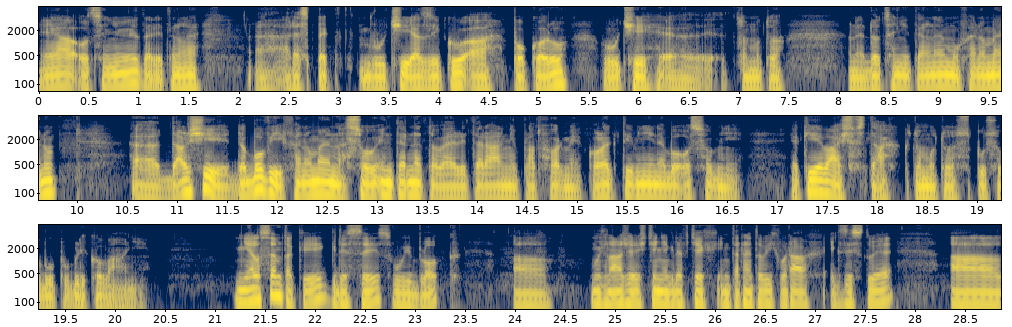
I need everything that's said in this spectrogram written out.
Já oceňuji tady tenhle respekt vůči jazyku a pokoru vůči eh, tomuto nedocenitelnému fenoménu. Eh, další dobový fenomén jsou internetové literární platformy, kolektivní nebo osobní. Jaký je váš vztah k tomuto způsobu publikování? Měl jsem taky kdysi svůj blog a možná, že ještě někde v těch internetových vodách existuje a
